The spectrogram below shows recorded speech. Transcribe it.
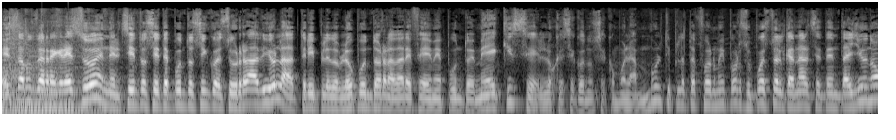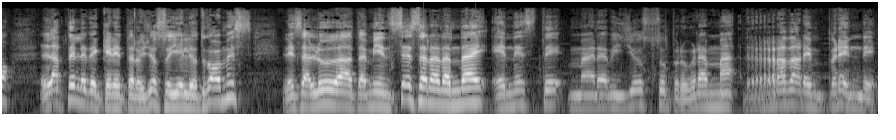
Estamos de regreso en el 107.5 de su radio, la www.radarfm.mx, eh, lo que se conoce como la multiplataforma y por supuesto el canal 71, la tele de Querétaro. Yo soy Eliot Gómez, les saluda también César Aranday en este maravilloso programa Radar Emprende.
